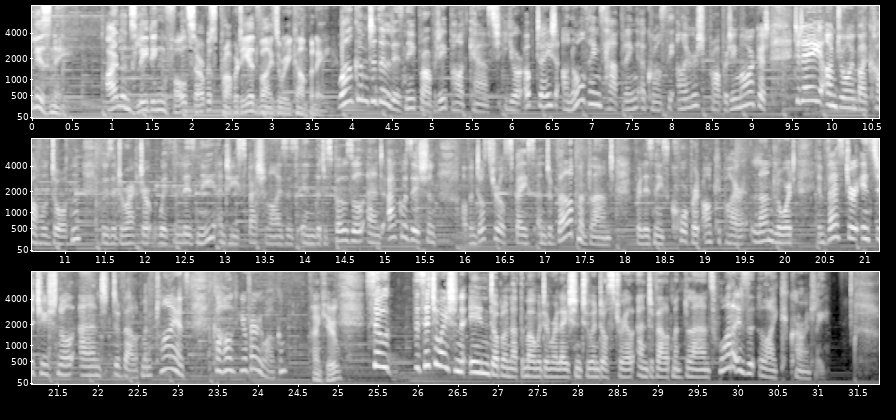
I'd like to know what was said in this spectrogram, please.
Lisney, Ireland's leading full service property advisory company. Welcome to the Lisney Property Podcast, your update on all things happening across the Irish property market. Today I'm joined by Cathal Doughton, who's a director with Lisney and he specialises in the disposal and acquisition of industrial space and development land for Lisney's corporate occupier, landlord, investor, institutional and development clients. Cathal, you're very welcome. Thank you. So, the situation in Dublin at the moment in relation to industrial and development lands, what is it like currently?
